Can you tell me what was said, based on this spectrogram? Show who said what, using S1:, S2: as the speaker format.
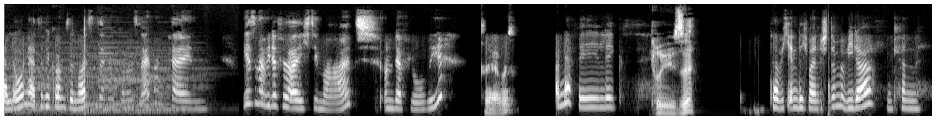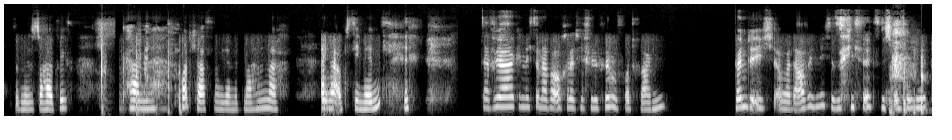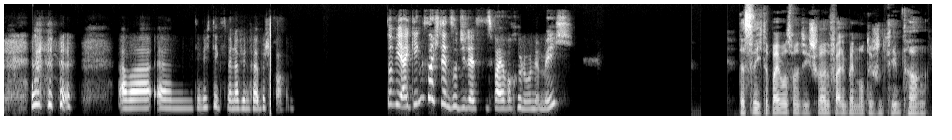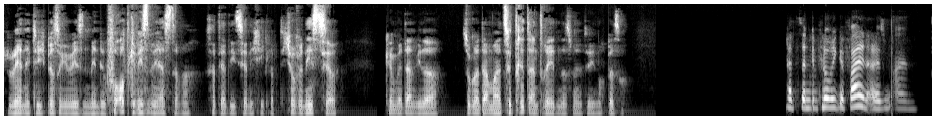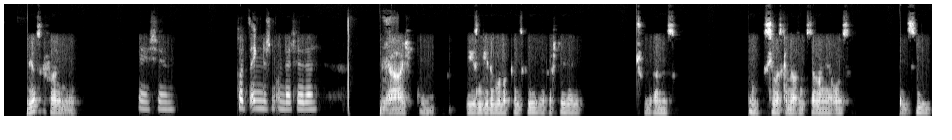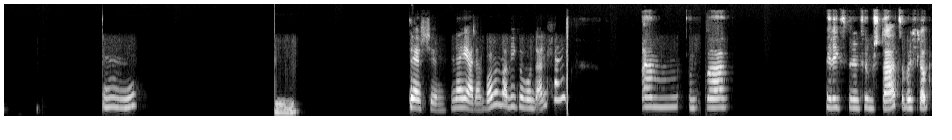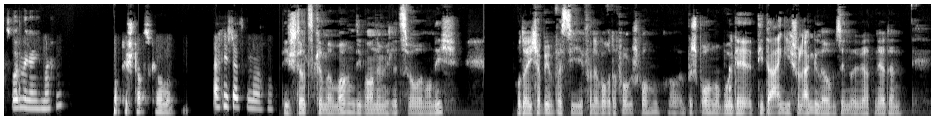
S1: Hallo und herzlich willkommen zur neuesten Sendung von uns Leimanperlen. Hier sind mal wieder für euch die Mart und der Flori.
S2: Servus.
S1: Und der Felix.
S3: Grüße.
S1: Jetzt habe ich endlich meine Stimme wieder und kann, zumindest so halbwegs, kann Podcasten wieder mitmachen nach einer Abstinenz. Dafür kann ich dann aber auch relativ viele Filme vortragen. Könnte ich, aber darf ich nicht, deswegen ist jetzt nicht ganz so gut. Aber ähm, die wichtigsten werden auf jeden Fall besprochen. So, wie erging es euch denn so die letzten zwei Wochen ohne mich?
S3: Dass du nicht dabei warst, war natürlich schade, vor allem bei nordischen Filmtagen. Wäre natürlich besser gewesen, wenn du vor Ort gewesen wärst, aber es hat ja dieses Jahr nicht geklappt. Ich hoffe, nächstes Jahr können wir dann wieder sogar da mal zu dritt antreten, das wäre natürlich noch besser.
S1: Hat es denn dem Flori gefallen, alles in allem?
S2: Mir hat's gefallen, ja.
S1: Sehr schön. Trotz englischen Untertiteln.
S2: Ja, ich lesen geht immer noch ganz gut, ich verstehe dann schon alles. Und zieh was genau aus dem Zusammenhang heraus. Benzin.
S1: Mhm.
S2: Mhm.
S1: Sehr schön. Naja, dann wollen wir mal wie gewohnt anfangen. Ähm, und zwar Felix mit dem Film Starts, aber ich glaube, das wollen wir gar nicht machen.
S2: Noch die Staatskammer.
S1: Ach, die Staatsgenossen.
S3: Die Starts können wir machen, die waren nämlich letzte Woche noch nicht. Oder ich habe jedenfalls die von der Woche davor gesprochen, äh, besprochen, obwohl der, die da eigentlich schon angelaufen sind, weil wir hatten ja dann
